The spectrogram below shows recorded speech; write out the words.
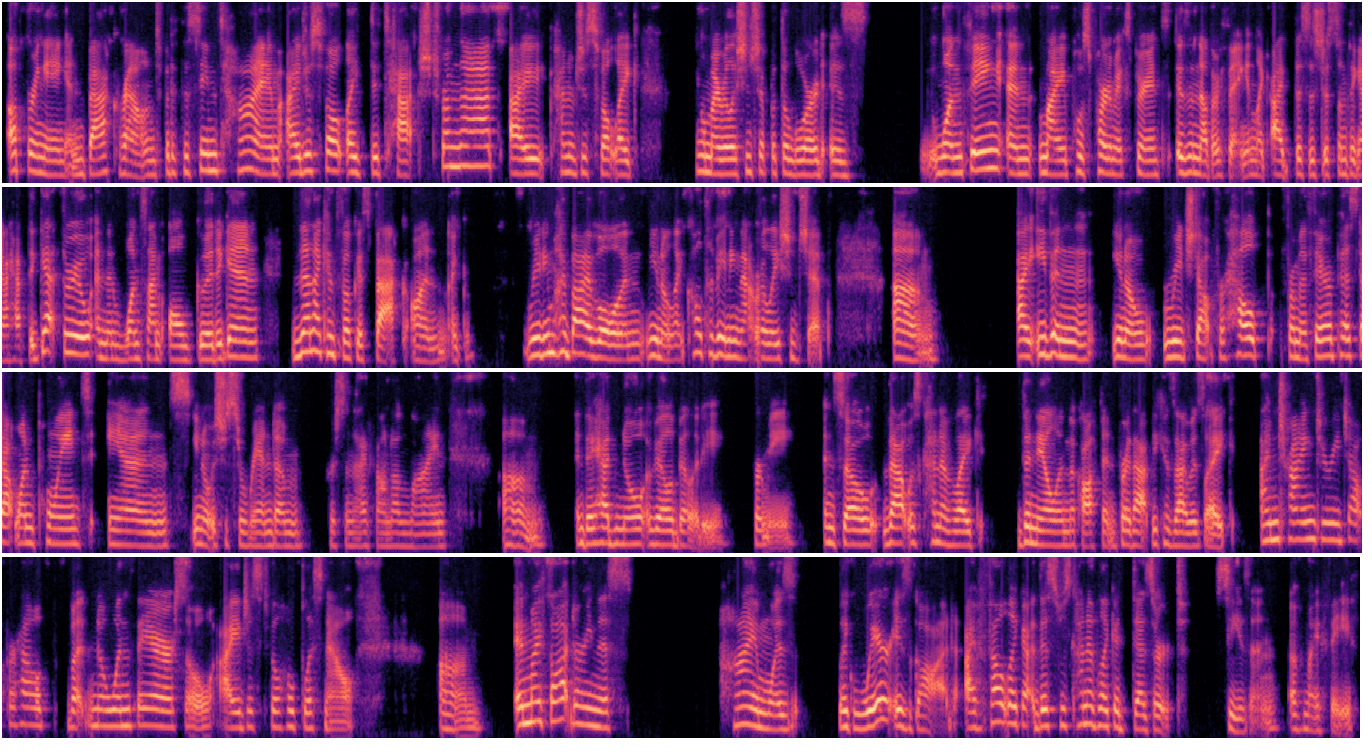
upbringing and background but at the same time i just felt like detached from that. I kind of just felt like well my relationship with the lord is one thing and my postpartum experience is another thing. And like i this is just something i have to get through. And then once i'm all good again then i can focus back on like reading my bible and you know like cultivating that relationship. Um i even you know reached out for help from a therapist at one point and you know it was just a random person that i found online um and they had no availability for me and so that was kind of like the nail in the coffin for that because I was like, I'm trying to reach out for help, but no one's there. So I just feel hopeless now. Um, and my thought during this time was like, where is God? I felt like this was kind of like a desert season of my faith.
